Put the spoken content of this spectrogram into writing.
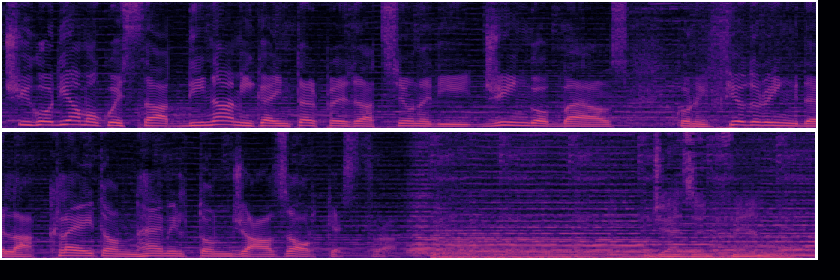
ci godiamo questa dinamica interpretazione di Jingle Bells con il featuring della Clayton Hamilton Jazz Orchestra. Jazz and Family.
